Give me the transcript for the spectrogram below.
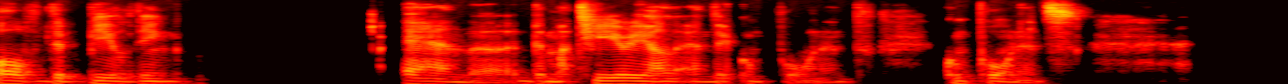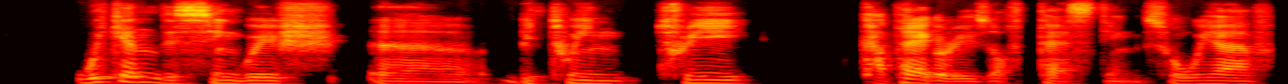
of the building and uh, the material and the component components. We can distinguish uh, between three categories of testing. So we have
